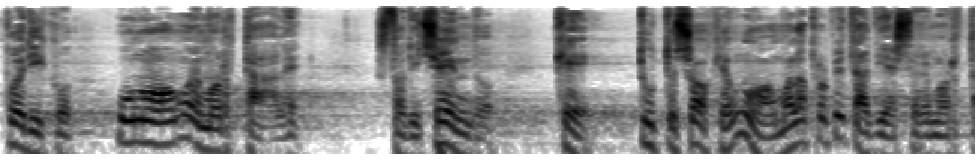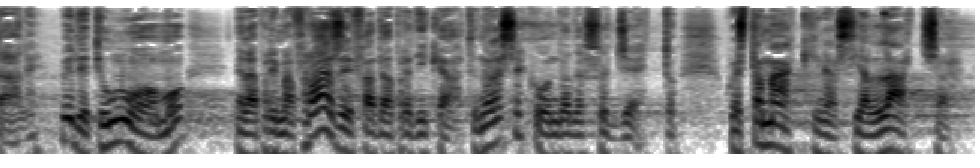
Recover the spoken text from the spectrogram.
Poi dico un uomo è mortale, sto dicendo che tutto ciò che è un uomo ha la proprietà di essere mortale. Vedete, un uomo nella prima frase fa da predicato, nella seconda da soggetto. Questa macchina si allaccia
